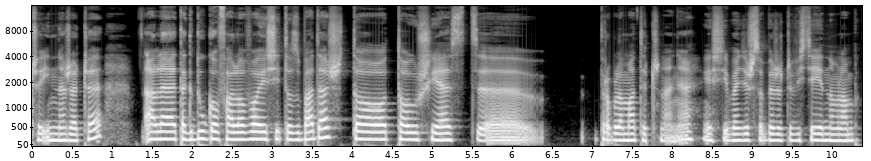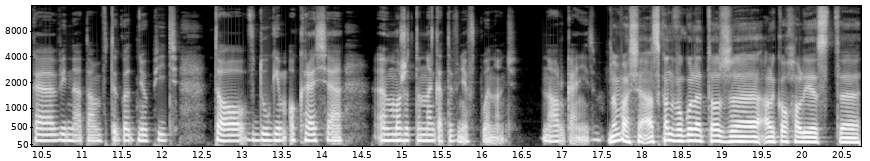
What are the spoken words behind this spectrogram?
czy inne rzeczy, ale tak długofalowo, jeśli to zbadasz, to to już jest yy, problematyczne, nie? Jeśli będziesz sobie rzeczywiście jedną lampkę wina tam w tygodniu pić, to w długim okresie yy, może to negatywnie wpłynąć na organizm. No właśnie, a skąd w ogóle to, że alkohol jest. E,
